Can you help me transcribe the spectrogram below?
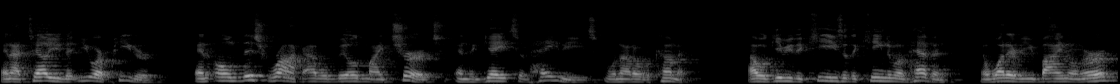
And I tell you that you are Peter." And on this rock I will build my church, and the gates of Hades will not overcome it. I will give you the keys of the kingdom of heaven, and whatever you bind on earth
